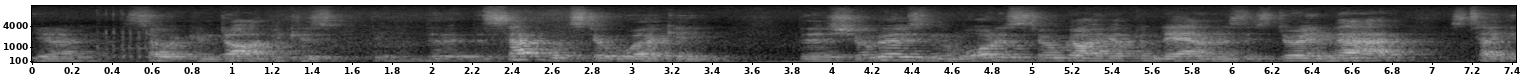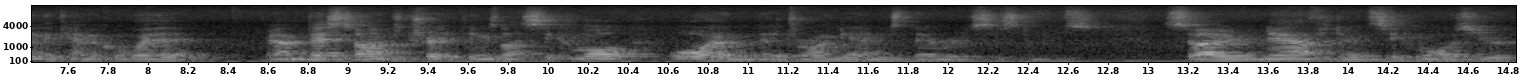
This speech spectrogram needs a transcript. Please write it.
you know, so it can die because the, the sapwood's still working. The sugars and the water's still going up and down. As it's doing that, it's taking the chemical with it. Um, best time to treat things like sycamore, autumn, they're drawing down into their root systems. So now if you're doing sycamores, you're,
